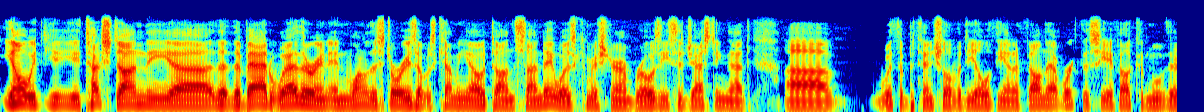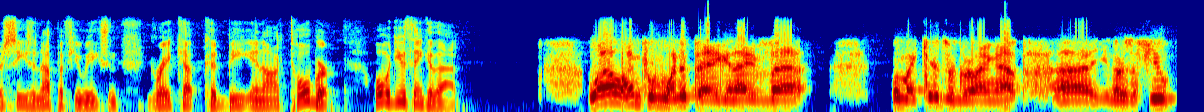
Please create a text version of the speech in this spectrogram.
you know, you, you touched on the, uh, the, the bad weather, and, and one of the stories that was coming out on Sunday was Commissioner Ambrosie suggesting that uh, with the potential of a deal with the NFL Network, the CFL could move their season up a few weeks, and Grey Cup could be in October. What would you think of that? Well, I'm from Winnipeg, and I've uh, when my kids were growing up, uh, there was a few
